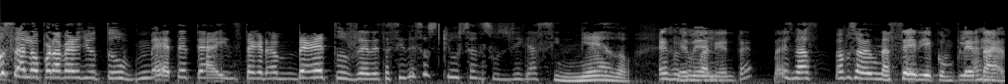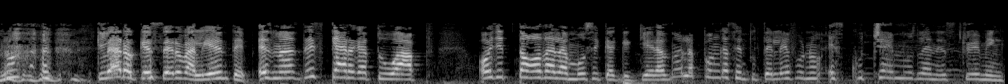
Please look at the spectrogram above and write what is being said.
Úsalo para ver YouTube, métete a Instagram, ve tus redes, así de esos que usan sus gigas sin miedo. ¿Eso es un valiente? Es más, vamos a ver una serie completa, ¿no? claro que es ser valiente. Es más, descarga tu app Oye toda la música que quieras, no la pongas en tu teléfono, escuchémosla en streaming.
